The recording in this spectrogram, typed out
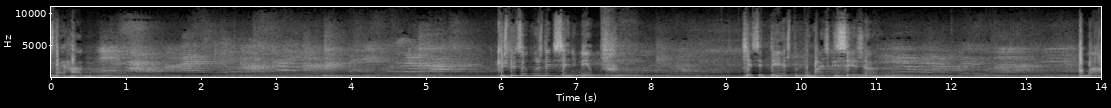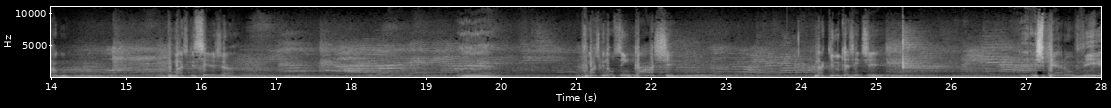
Mas está errado. Que o Espírito Santo nos dê discernimento. Que esse texto, por mais que seja amargo, por mais que seja. É, por mais que não se encaixe naquilo que a gente espera ouvir,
